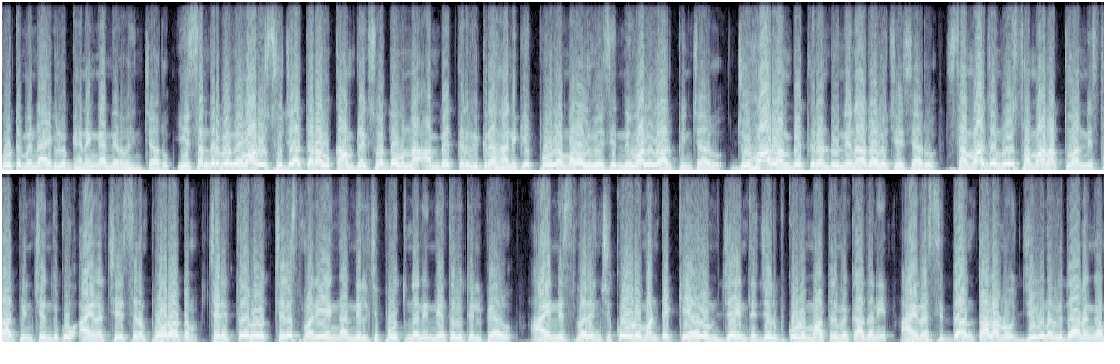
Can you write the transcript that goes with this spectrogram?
కూటమి నాయకులు ఘనంగా నిర్వహించారు. ఈ సందర్భంగా వారు సుజాతారావు కాంప్లెక్స్ వద్ద ఉన్న అంబేద్కర్ విగ్రహానికి పూలమాలలు వేసి నివాళులు అర్పించారు. జోహార్ అంబేద్కర్ అంటూ నినాదాలు చేశారు. సమాజంలో సమానత్వాన్ని స్థాపించేందుకు ఆయన చేసిన పోరాటం చరిత్రలో చిరస్మరణీయంగా నిలిచిపోతుందని నేతలు తెలిపారు. ఆయన్ని స్మరించుకోవడం అంటే కేవలం జయంతి జరుపుకోవడం మాత్రమే కాదని ఆయన సిద్ధాంతాలను జీవన విధానంగా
